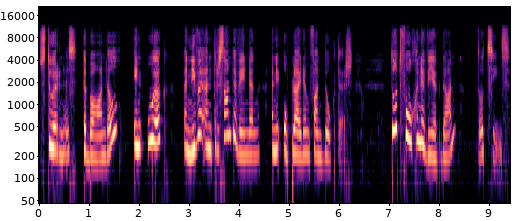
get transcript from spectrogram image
stoornis te behandel en ook 'n nuwe interessante wending in die opleiding van dokters. Tot volgende week dan. Totsiens.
